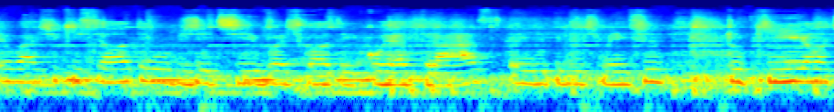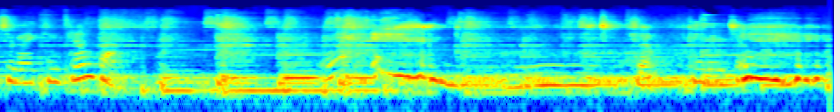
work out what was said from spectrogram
Eu acho que se ela tem um objetivo, acho que ela tem que correr atrás, independentemente do que ela tiver que enfrentar. tchau. Também tchau.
